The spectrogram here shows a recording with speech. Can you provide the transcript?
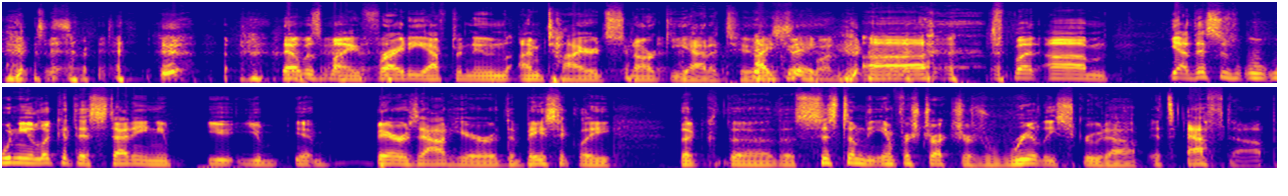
That was my Friday afternoon. I'm tired, snarky attitude. I see. Uh, but um, yeah, this is when you look at this study and you you, you it bears out here that basically the the the system, the infrastructure is really screwed up. It's effed up.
